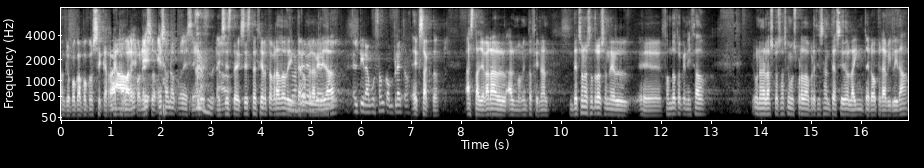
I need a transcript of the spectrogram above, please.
aunque poco a poco se querrá acabar eh, con eh, eso. Eso no puede ser. existe, existe cierto grado de interoperabilidad. El, tirabuzón completo. Exacto, hasta llegar al, momento final. De hecho, nosotros en el eh, fondo tokenizado, una de las cosas que hemos probado precisamente ha sido la interoperabilidad,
